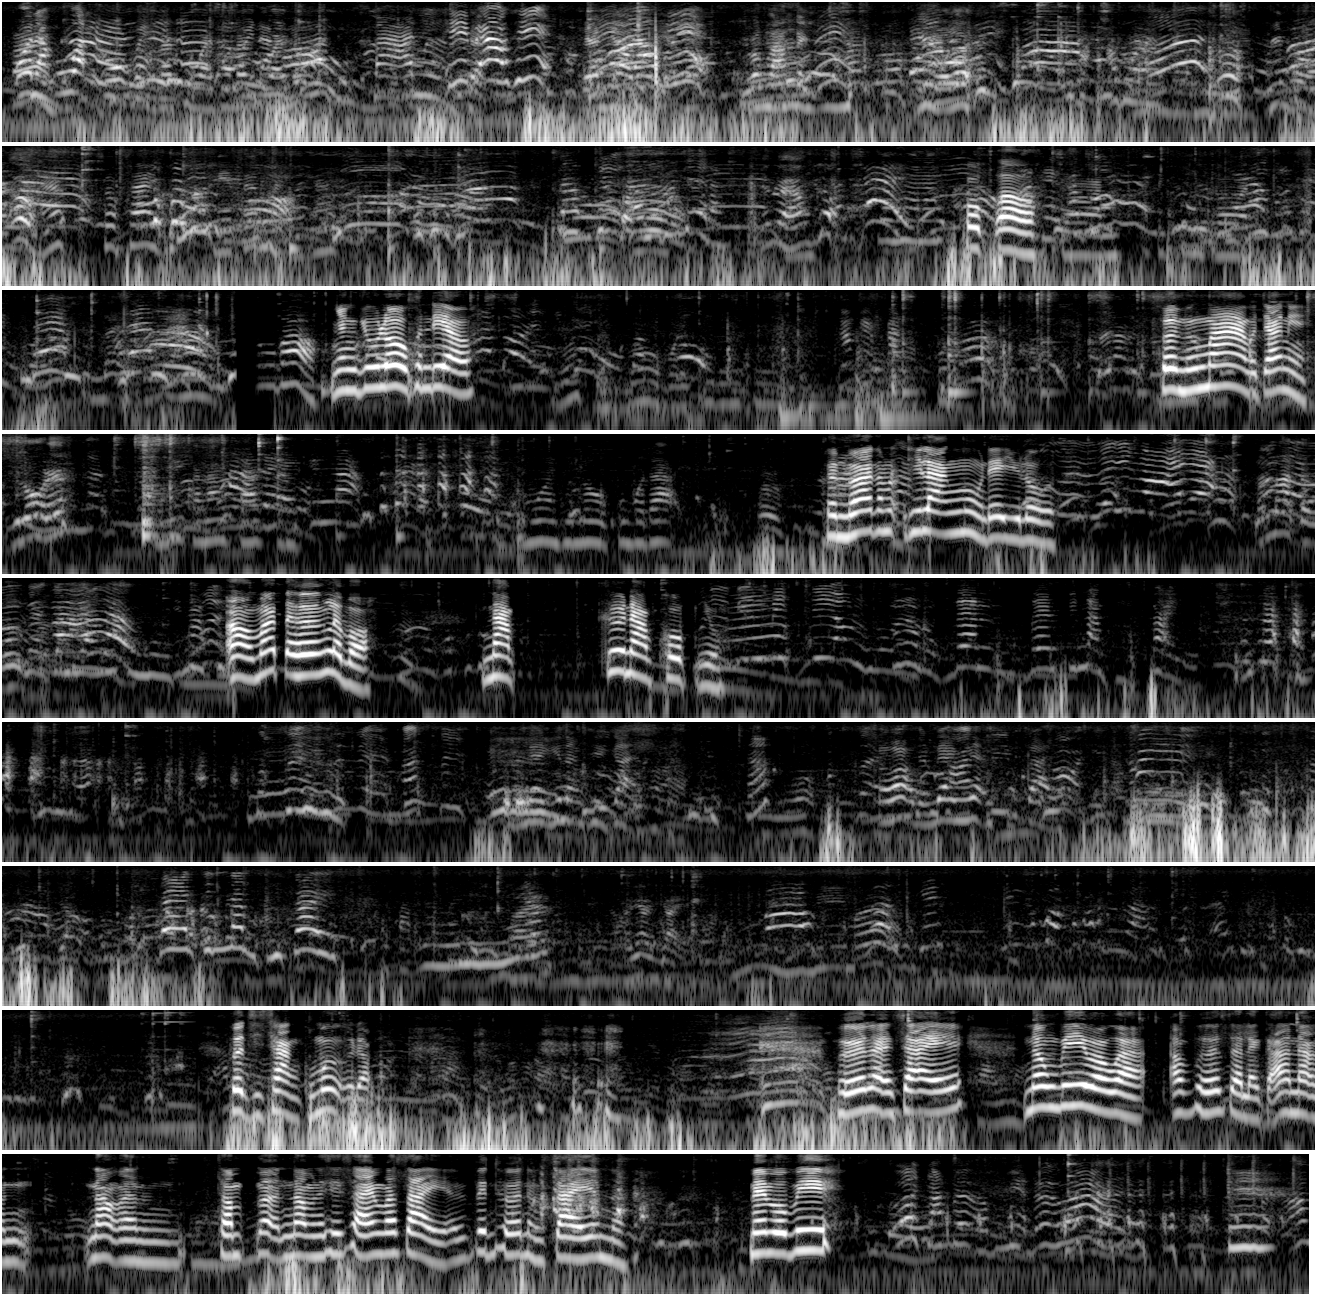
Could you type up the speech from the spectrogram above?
โอ้ยนักอ้วนโอ้ยละถ้วยคนละถ้วยตานี่พี่ไปเอาที่แค่นี้อยู่ข้างหลังเด็กนี่เลยเออวิ่งไปเออ ชอบใช่เบเติ้ลหน่อยครบเปล่ายังยูโรคนเดียวเพิ่นมึงมาบ่จักนี่ยูโรดินี่กำลังตักเสือม่วงกิโลกูบ่ได้เพิ่นว่าที่ล้างหมูได้ยูโรเอ้าวมาเติงเลยบ่นับคือนับครบอยู่ แดงกินน้ำขี้ไก่ค่ะฮะแต่ว่าแดงเนี่ยขี้ไก่แดงกินน้ำขี้ไก่ อันนี้ใหญ่ เพิ่นสิสั่งคู่มือดอก เพิ่อนให้ใช้น้องบีบอกว่าเอาเพิ่นใส่แล้วก็เอาน้ำน้ำอันทำน้ำในใช้มาใส่เป็นเพิ่องใส่นั่นน่ะแม่นบ่บี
